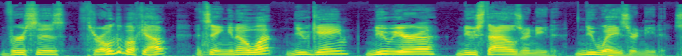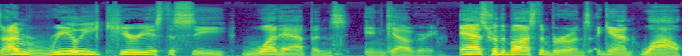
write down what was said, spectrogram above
versus throwing the book out and saying, you know what? New game, new era, new styles are needed, new ways are needed. So I'm really curious to see what happens in Calgary. As for the Boston Bruins, again, wow.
